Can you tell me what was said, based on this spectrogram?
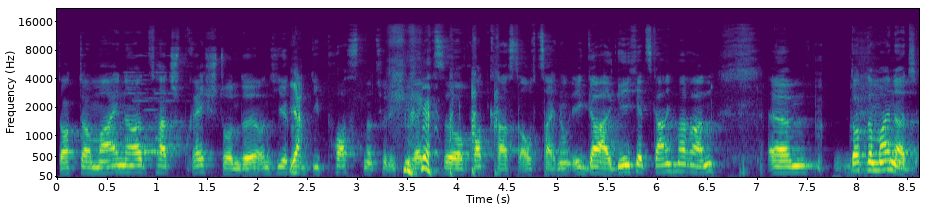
Dr. Meinert hat Sprechstunde und hier Ja. kommt die Post natürlich direkt zur Podcast-Aufzeichnung. Egal, gehe ich jetzt gar nicht mal ran. Ähm, Dr. Meinert,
